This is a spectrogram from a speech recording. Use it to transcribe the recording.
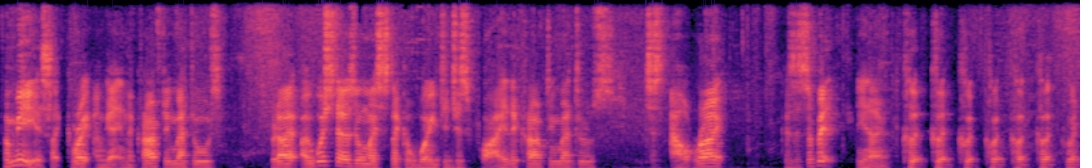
for me, it's like, great, I'm getting the crafting metals, but I, I wish there was almost like a way to just buy the crafting metals just outright, because it's a bit, you know, click, click, click, click, click, click, click.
